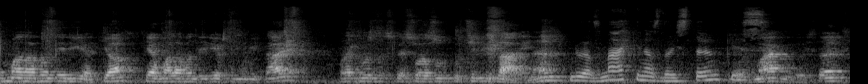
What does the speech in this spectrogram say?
uma lavanderia aqui, ó, que é uma lavanderia comunitária para todas as pessoas utilizarem, né? Duas máquinas, dois tanques. Duas máquinas, dois tanques.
